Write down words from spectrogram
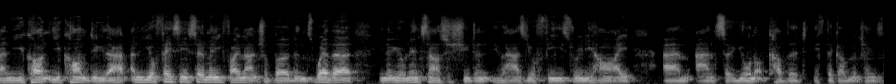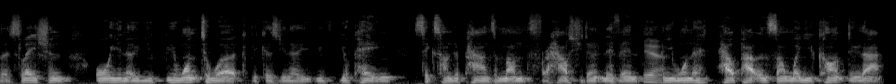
and you can't you can't do that. And you're facing so many financial burdens whether you know you're an international student who has your fees really high um, and so you're not covered if the government changes legislation or you know you, you want to work because you know you are paying 600 pounds a month for a house you don't live in yeah. and you want to help out in some way you can't do that.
